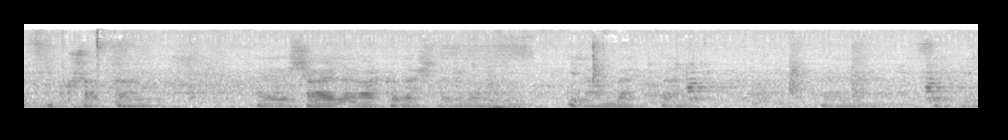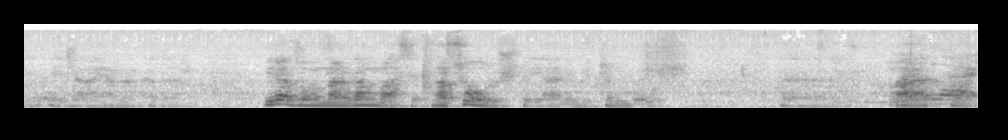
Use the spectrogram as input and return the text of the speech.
Eski kuşaktan e, şairler arkadaşların oldu. İlhan Berk'ten e, sevgili Ece Ayan'a kadar. Biraz onlardan bahset. Nasıl oluştu yani bütün bu e, Valla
